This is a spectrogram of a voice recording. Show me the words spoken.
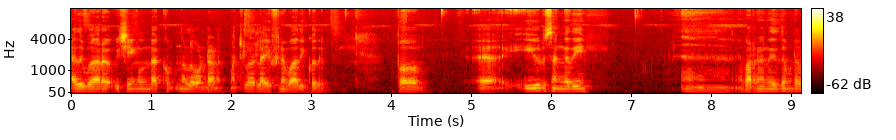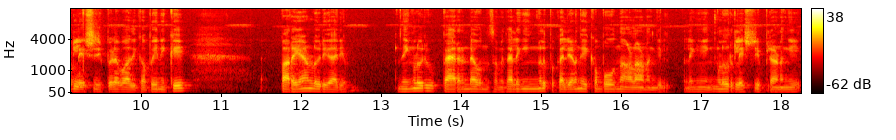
അത് വേറെ വിഷയങ്ങളുണ്ടാക്കും എന്നുള്ളതുകൊണ്ടാണ് മറ്റുള്ളവരുടെ ലൈഫിനെ ബാധിക്കും അത്. അപ്പോൾ ഈ ഒരു സംഗതി പറഞ്ഞത് ഇത് നമ്മുടെ റിലേഷൻഷിപ്പുകളെ ബാധിക്കും. അപ്പോൾ എനിക്ക് പറയാനുള്ളൊരു കാര്യം നിങ്ങളൊരു പാരന്റ് ആവുന്ന സമയത്ത് അല്ലെങ്കിൽ നിങ്ങളിപ്പോൾ കല്യാണം കഴിക്കാൻ പോകുന്ന ആളാണെങ്കിൽ അല്ലെങ്കിൽ നിങ്ങളൊരു റിലേഷൻഷിപ്പിലാണെങ്കിൽ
